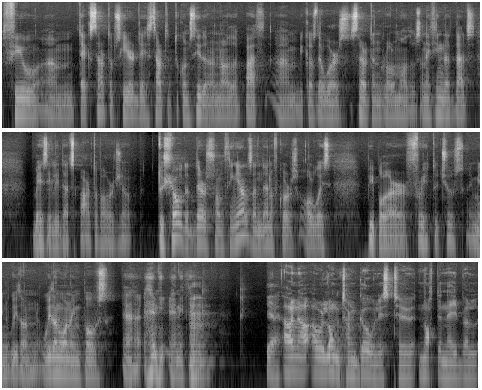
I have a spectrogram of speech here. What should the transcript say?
a few um, tech startups here, they started to consider another path um, because there were certain role models. And I think that that's basically that's part of our job to show that there's something else, and then of course always people are free to choose. I mean, we don't we don't want to impose uh, any anything. Mm. Yeah, our our long term goal is to not enable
